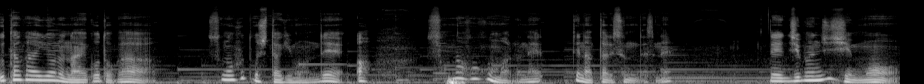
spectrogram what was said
疑いようのないことがそのふとした疑問であそんな方法もあるねってなったりするんですね。で自分自身も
